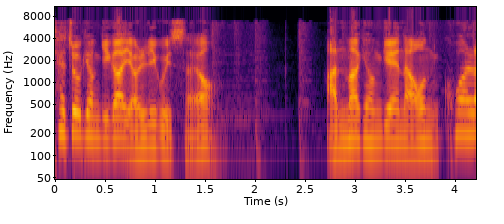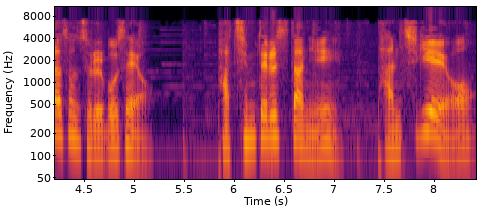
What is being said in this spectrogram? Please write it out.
체조 경기가 열리고 있어요. 안마 경기에 나온 코알라 선수를 보세요. 받침대를 쓰다니 반칙이에요.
